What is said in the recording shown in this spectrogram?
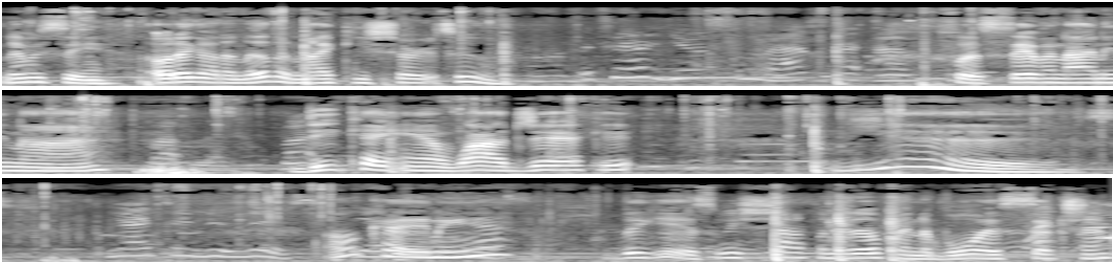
Let me see. Oh, they got another Nike shirt too Let's hear you some master and for seven ninety nine. DKNY jacket. Yes. you have to do this. Okay then. But yes, we shopping it up in the boys section.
